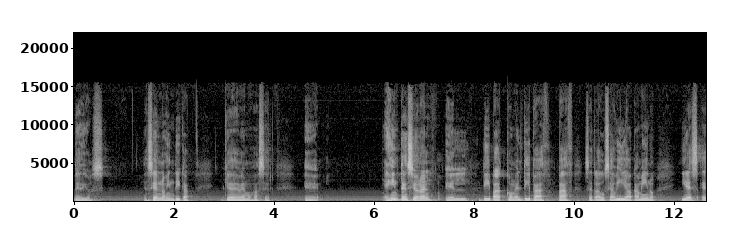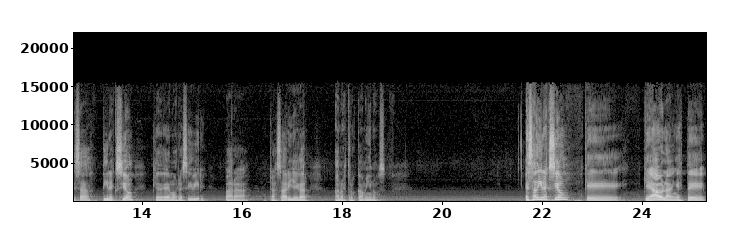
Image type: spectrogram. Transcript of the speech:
de Dios. Y así Él nos indica qué debemos hacer. Eh, es intencional el D-Path con el D-Path. Path se traduce a vía o camino. Y es esa dirección que debemos recibir para trazar y llegar a nuestros caminos. Esa dirección que, que habla en este,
